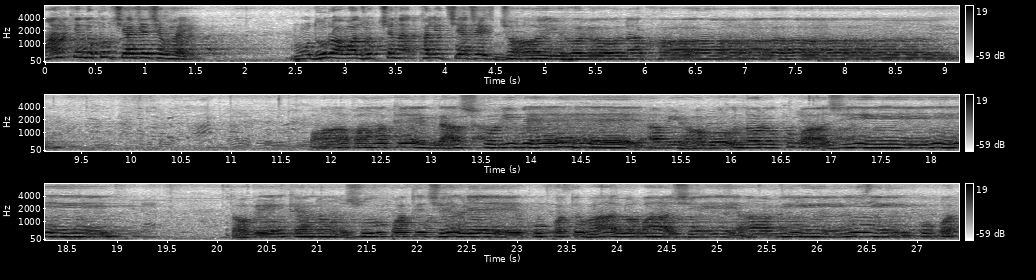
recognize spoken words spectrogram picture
মাইক কিন্তু খুব চেঁচেছে ভাই। মধুর আওয়াজ হচ্ছে না, খালি চেঁচে, জয় হলো না আমাকে গ্রাস করিবে, আমি হব নরকবাসী। তবে কেন সুপথ ছেড়ে কুপথ ভালোবাসি আমি? কুপথ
